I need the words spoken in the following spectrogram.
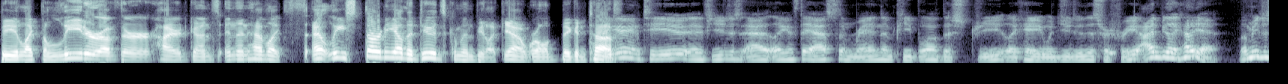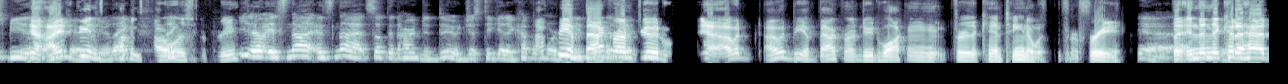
be like the leader of their hired guns, and then have like th- at least thirty other dudes come in and be like, "Yeah, we're all big and tough." I guarantee you, if you just add, like, if they asked some random people off the street, like, "Hey, would you do this for free?" I'd be like, "Hell yeah, let me just be a Yeah, I'd be in. Like, fucking Star like, Wars for free. you know, it's not, it's not something hard to do just to get a couple I more. be a background there. dude. Yeah, I would. I would be a background dude walking through the cantina with for free. Yeah, But and then they could have had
